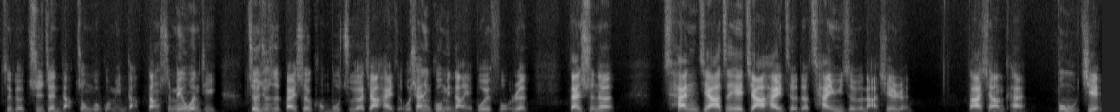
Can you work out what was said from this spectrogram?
这个执政党中国国民党当时没有问题，这就是白色恐怖主要加害者。我相信国民党也不会否认。但是呢，参加这些加害者的参与者有哪些人？大家想想看，部件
